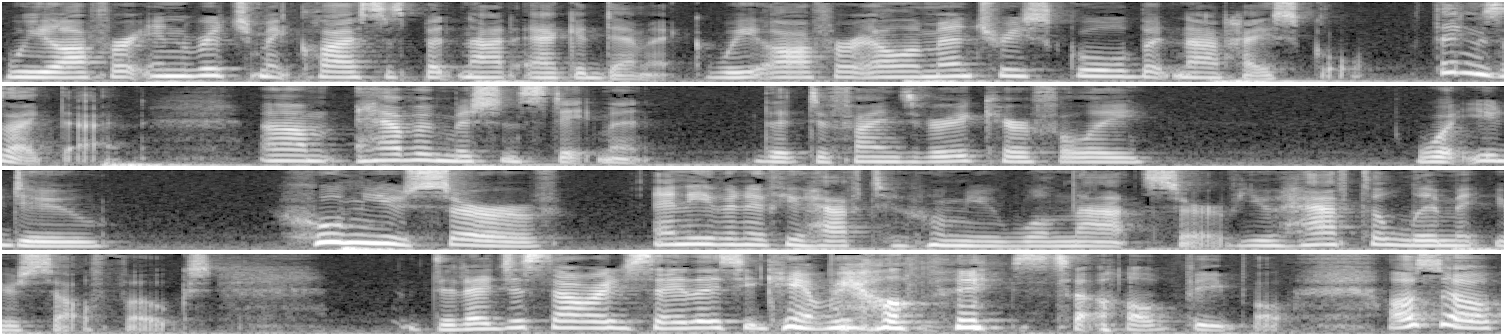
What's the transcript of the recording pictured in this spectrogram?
We offer enrichment classes, but not academic. We offer elementary school, but not high school. Things like that. Um, have a mission statement that defines very carefully what you do, whom you serve, and even if you have to, whom you will not serve. You have to limit yourself, folks. Did I just already say this? You can't be all things to all people. Also,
